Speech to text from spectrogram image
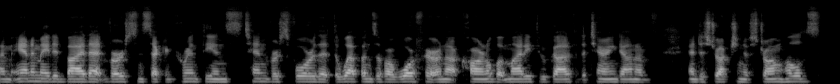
I'm animated by that verse in Second Corinthians 10, verse 4, that the weapons of our warfare are not carnal, but mighty through God for the tearing down of and destruction of strongholds.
